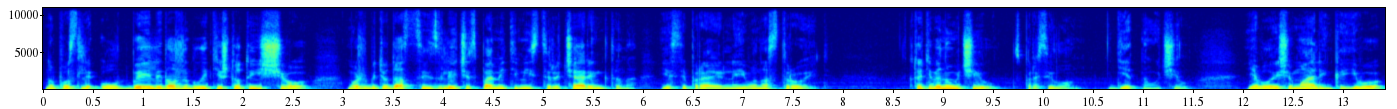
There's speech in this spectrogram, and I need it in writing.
Но после Олд Бейли должно было идти что-то еще. Может быть, удастся извлечь из памяти мистера Чарингтона, если правильно его настроить. «Кто тебя научил?» – спросил он. «Дед научил. Я была еще маленькой, его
